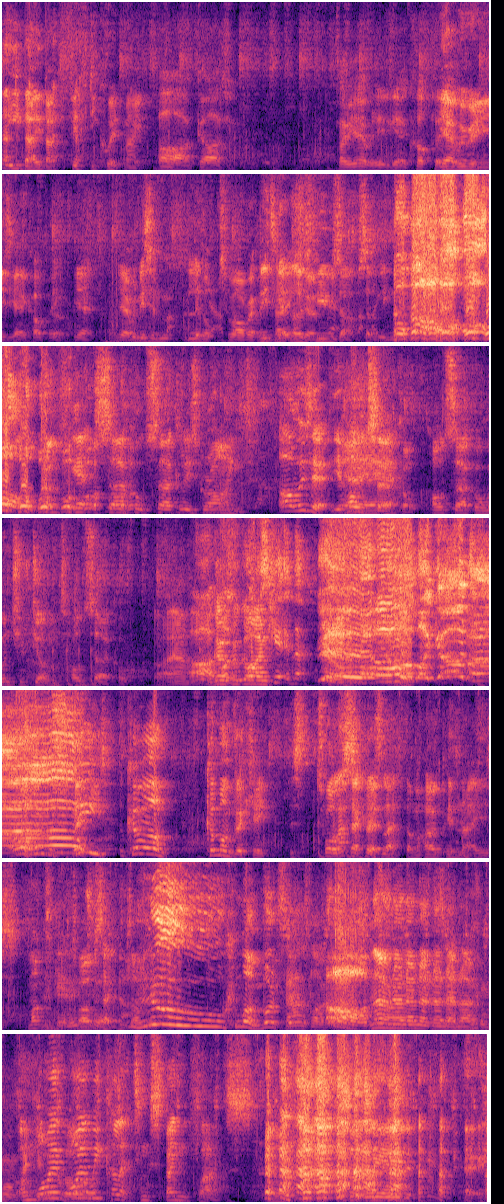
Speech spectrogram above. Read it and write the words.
eBay about fifty quid, mate. oh, God. So yeah, we need to get a copy. Yeah, we really need to get a copy. Yeah, Yeah, we need to live up to our we need to reputation. get those views up so we. Can... Oh! Don't forget, circle, circle is grind. Oh, is it? You Yeah, hold yeah, yeah. circle. Hold circle. Once you've jumped, hold circle. I am. Oh, Go what- for what's getting that? Oh, my God! Oh, the speed! Come on, come on, Vicky. There's 12 Last seconds bit. left. I'm hoping that is Mike's getting 12 into it. seconds on. No, come on. It What? sounds like. Oh no no no no no no no. Come on, And why, why are we collecting Spain flags? Some weird- I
